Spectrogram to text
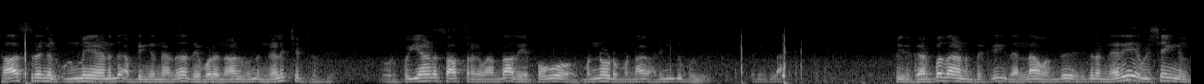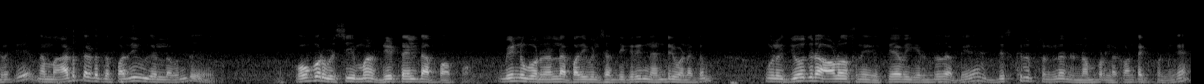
சாஸ்திரங்கள் உண்மையானது அப்படிங்கிறனால தான் அது இவ்வளோ நாள் வந்து நிலச்சிட்ருக்கு ஒரு பொய்யான சாஸ்திரங்களாக இருந்தால் அது எப்போவோ மண்ணோடு மண்ணாக அழிந்து போயிருக்கு. சரிங்களா? ஸோ இது கர்ப்பதானத்துக்கு இதெல்லாம் வந்து இதில் நிறைய விஷயங்கள் இருக்குது நம்ம அடுத்தடுத்த பதிவுகளில் வந்து ஒவ்வொரு விஷயமா டீட்டெயில்டாக பார்ப்போம். மீண்டும் ஒரு நல்ல பதிவில் சந்திக்கிறேன். நன்றி வணக்கம். உங்களுக்கு ஜோதிட ஆலோசனை தேவை இருந்தது அப்படின்னா டிஸ்கிரிப்ஷனில் இந்த நம்பரில் காண்டாக்ட் பண்ணுங்கள்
